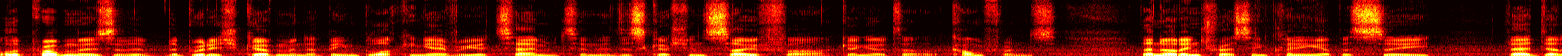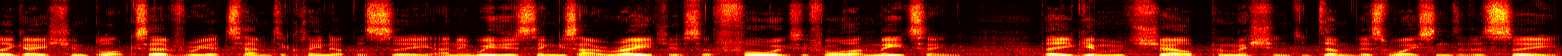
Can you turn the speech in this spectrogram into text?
Well, the problem is that the, the British government have been blocking every attempt in the discussion so far going out to the conference. They're not interested in cleaning up the sea. Their delegation blocks every attempt to clean up the sea, and we just think it's outrageous that four weeks before that meeting, they give Shell permission to dump this waste into the sea.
